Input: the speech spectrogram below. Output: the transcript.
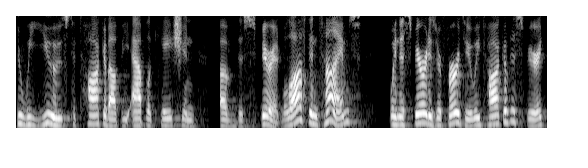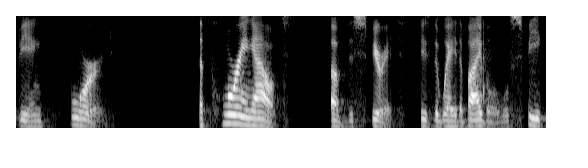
do we use to talk about the application of the Spirit? Well, oftentimes, when the Spirit is referred to, we talk of the Spirit being poured. The pouring out of the Spirit is the way the Bible will speak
